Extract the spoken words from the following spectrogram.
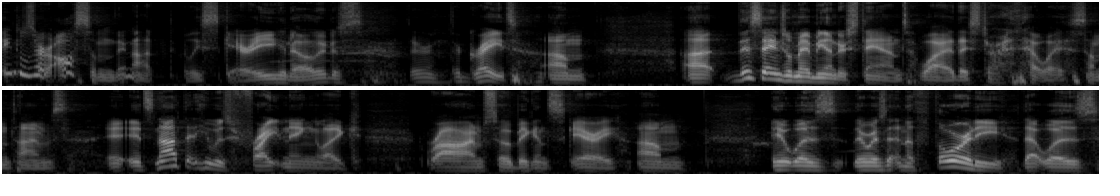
angels are awesome they're not really scary you know they're just they're they're great. Um, uh, this angel made me understand why they started that way sometimes. It's not that he was frightening like rah I'm so big and scary. Um, it was there was an authority that was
